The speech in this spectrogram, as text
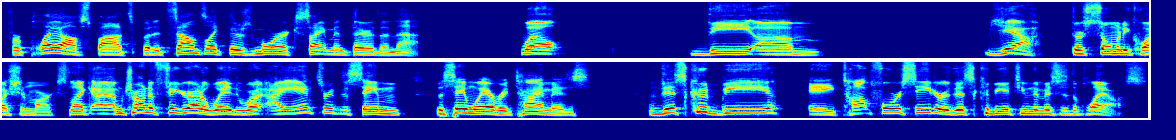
for playoff spots, but it sounds like there's more excitement there than that. Well, the um yeah, there's so many question marks. Like I'm trying to figure out a way where I answer it the same the same way every time is this could be a top 4 seed or this could be a team that misses the playoffs.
